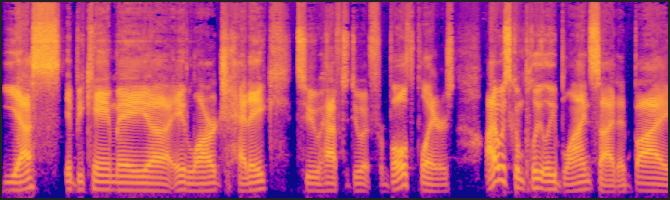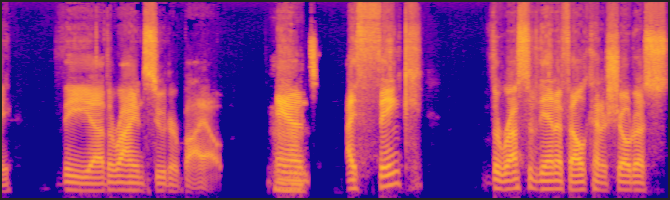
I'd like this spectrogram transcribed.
yes, it became a uh, a large headache to have to do it for both players. I was completely blindsided by the uh, the Ryan Suter buyout, mm-hmm. and I think the rest of the NFL kind of showed us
